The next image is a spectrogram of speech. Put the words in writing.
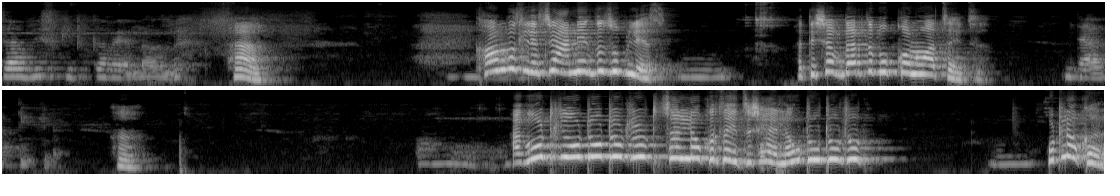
चहा बिस्किट करायला लावलं. हा. खाऊन बसलीस आणि एकदा झोपलीस. ते शब्दार्थ बुक करून वाचायचं. हा. अगं उठ की उठ उठ उठ उठ. चल लवकर जायचं शाळेला. उठ उठ उठ उठ. उठ लवकर.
